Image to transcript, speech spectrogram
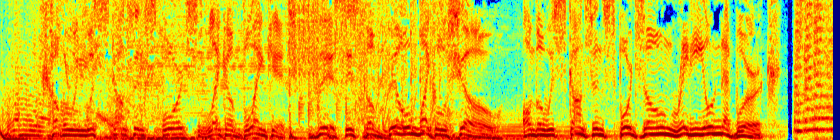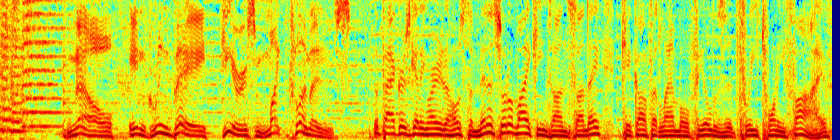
Covering Wisconsin sports like a blanket. This is the Bill Michael Show on the Wisconsin Sports Zone Radio Network. Now, in Green Bay, here's Mike Clemens. The Packers getting ready to host the Minnesota Vikings on Sunday. Kickoff at Lambeau Field is at 325.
